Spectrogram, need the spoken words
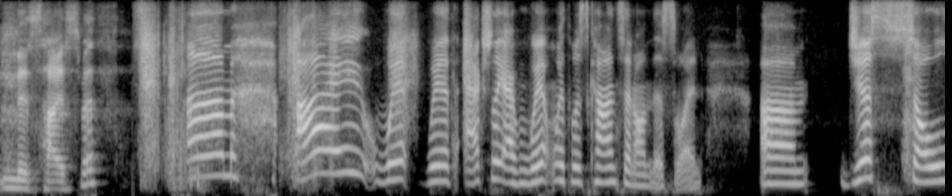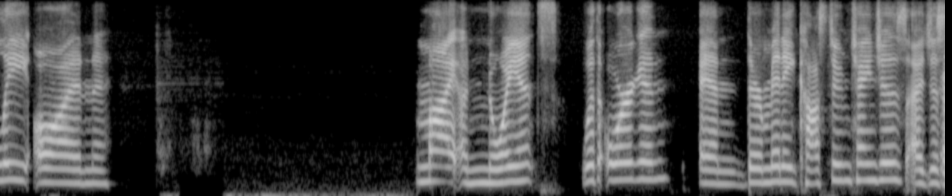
Miss Highsmith. Um, I went with actually I went with Wisconsin on this one. Um, just solely on my annoyance with Oregon and there are many costume changes. I just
